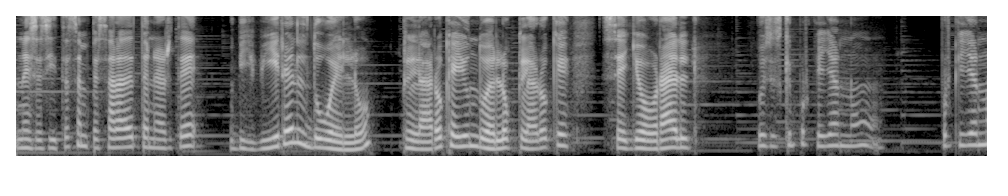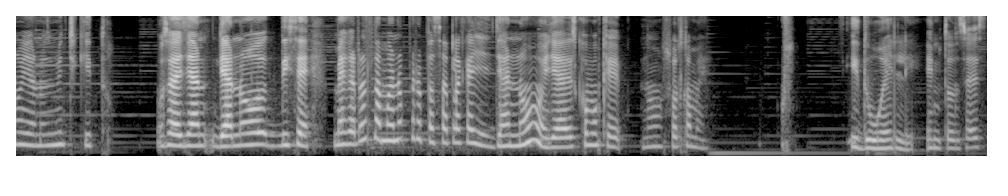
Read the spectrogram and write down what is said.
necesitas empezar a detenerte, vivir el duelo. Claro que hay un duelo, claro que se llora el, pues es que porque ya no, porque ya no, ya no es mi chiquito. O sea, ya, ya no dice, me agarras la mano para pasar la calle. Ya no, ya es como que, no, suéltame. Y duele. Entonces,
